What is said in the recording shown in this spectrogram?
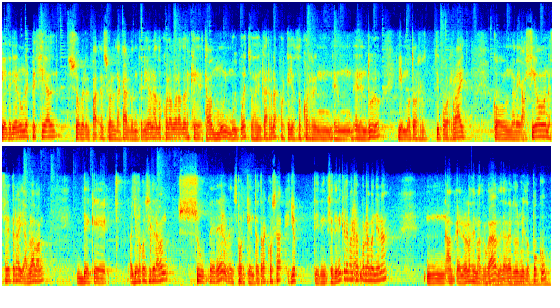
que tenían un especial sobre el, sobre el Dakar, donde tenían a dos colaboradores que estaban muy, muy puestos en carreras porque ellos dos corren en, enduro y en motor tipo ride con navegación, etcétera, y hablaban de que ellos lo consideraban superhéroes, porque entre otras cosas, ellos se tienen que levantar por la mañana mm, en horas de madrugada, de haber dormido poco.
